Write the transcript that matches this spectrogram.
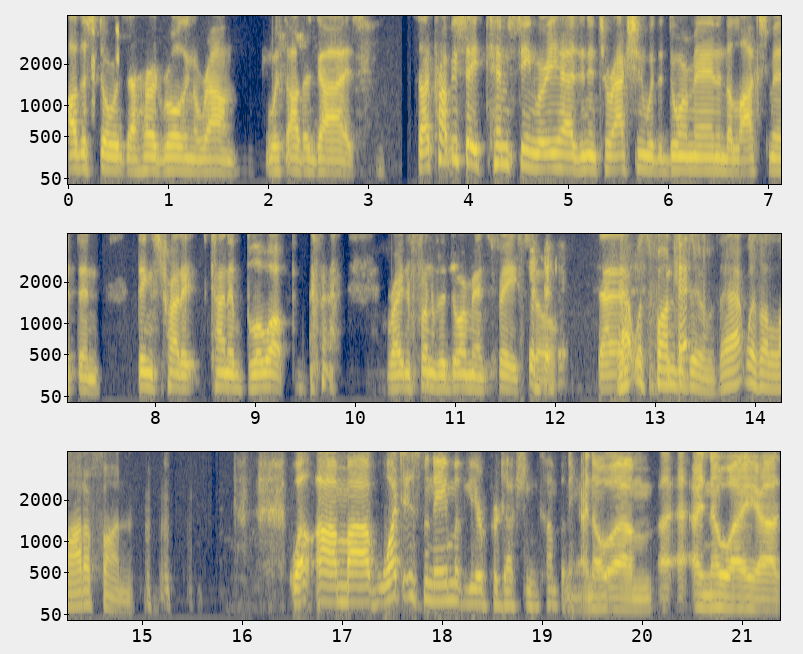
other stories I heard rolling around with other guys. So I'd probably say Tim's scene where he has an interaction with the doorman and the locksmith, and things try to kind of blow up right in front of the doorman's face. So that, that was fun Okay. to do. That was a lot of fun. Well, um, uh, what is the name of your production company? I know, um, I, I know, I uh,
